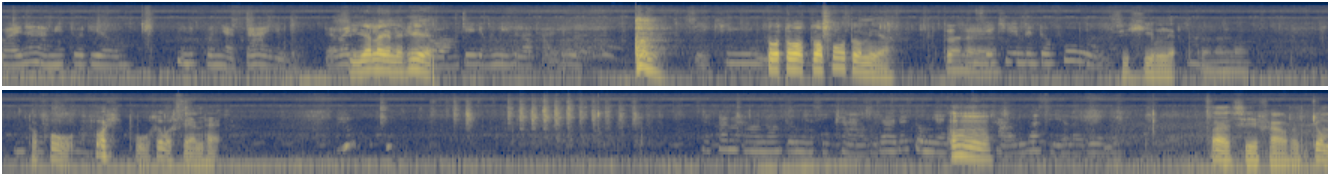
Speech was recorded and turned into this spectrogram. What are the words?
วยนั่นน่ะมีตัวเดียว มีคนอยากได้อยู่ แต่ว่าสีอะไรนะพี่จองที่ยังไม่มีเวลาถ่ายรูปสีครีมตัวตัวตัวผู้ตัวเมีย ตัวไหนสีครีมเป็นตัวผู้สีครีมเนี่ย ตัวนั้นเหรอตัวผู้โอ้ยผู้คือบักแสนแท้แล้วค่อยมาเอาน้องตัวเมียสีขาวก็ได้ได้ตัวเมียอืมสีขาวหรือว่าสีอะไรเองอ่าสีขาวจุ่ม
